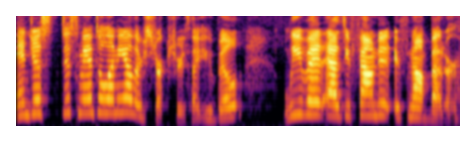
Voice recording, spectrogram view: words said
and just dismantle any other structures that you built. Leave it as you found it, if not better.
